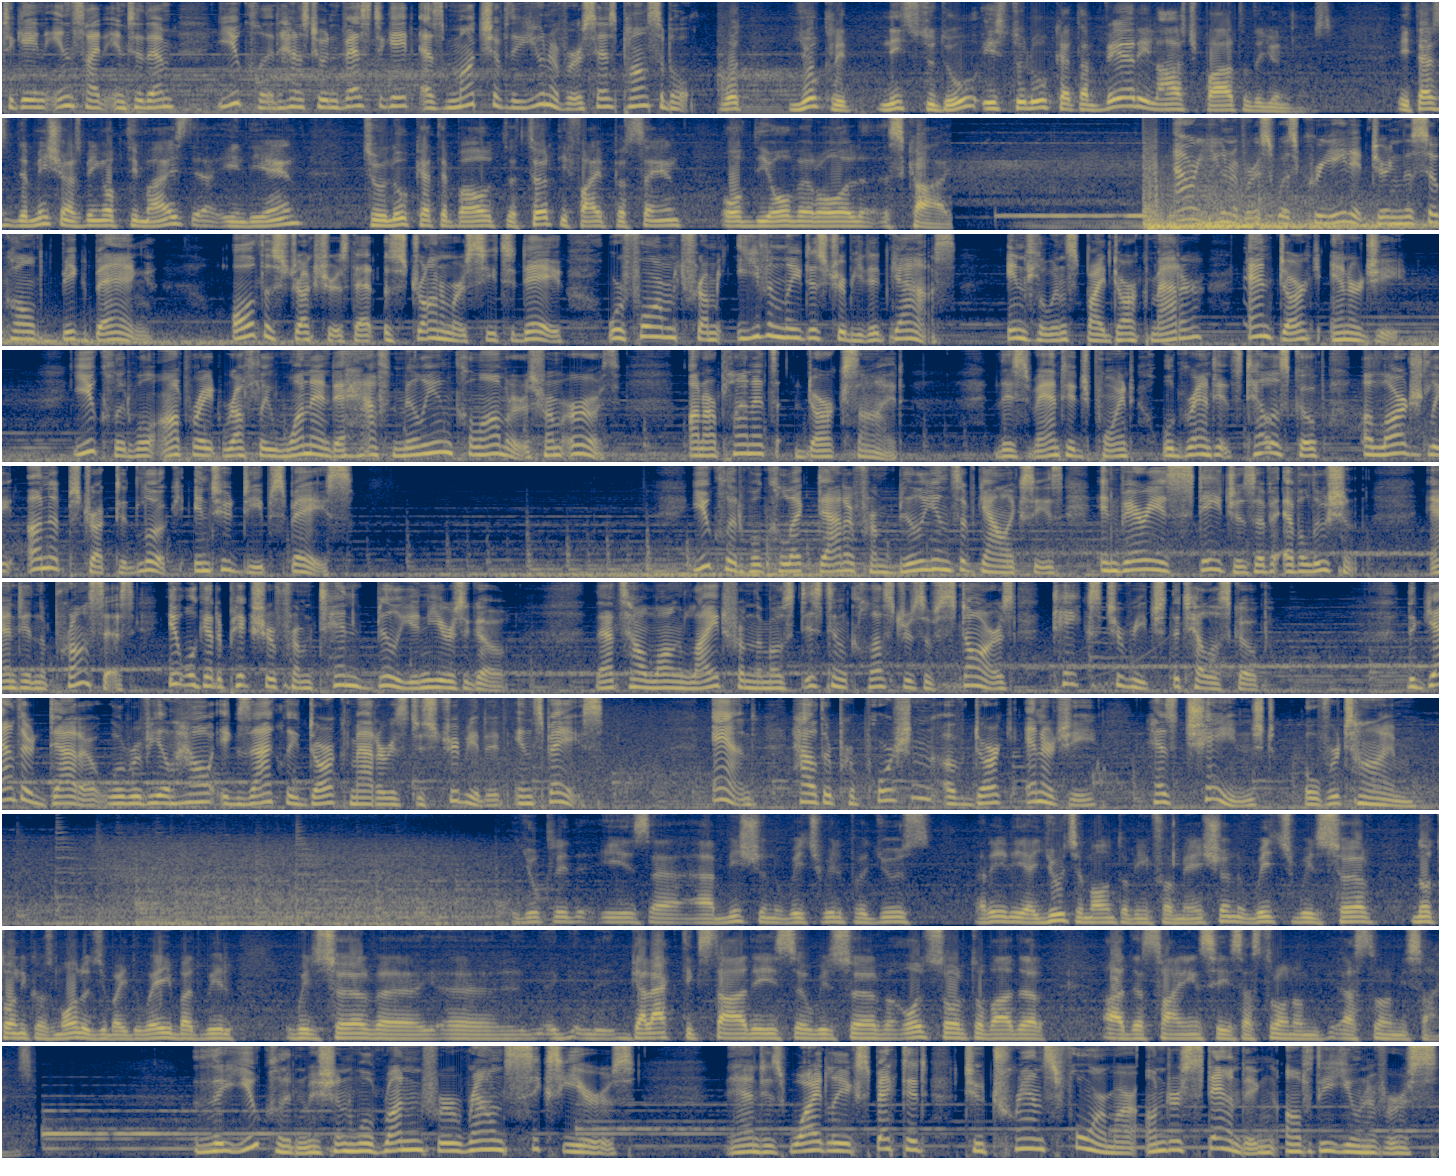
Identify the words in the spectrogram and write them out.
To gain insight into them, Euclid has to investigate as much of the universe as possible. What Euclid needs to do is to look at a very large part of the universe. It has, the mission has been optimized uh, in the end to look at about 35% of the overall sky. Our universe was created during the so called Big Bang. All the structures that astronomers see today were formed from evenly distributed gas, influenced by dark matter and dark energy. Euclid will operate roughly one and a half million kilometers from Earth, on our planet's dark side. This vantage point will grant its telescope a largely unobstructed look into deep space. Euclid will collect data from billions of galaxies in various stages of evolution, and in the process, it will get a picture from 10 billion years ago. That's how long light from the most distant clusters of stars takes to reach the telescope. The gathered data will reveal how exactly dark matter is distributed in space, and how the proportion of dark energy has changed over time. Euclid is a, a, mission which will produce really a huge amount of information, which will serve not only cosmology, by the way, but will will serve uh, uh, galactic studies, uh, will serve all sorts of other other sciences, astronomy, astronomy science. The Euclid mission will run for around six years and is widely expected to transform our understanding of the universe.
